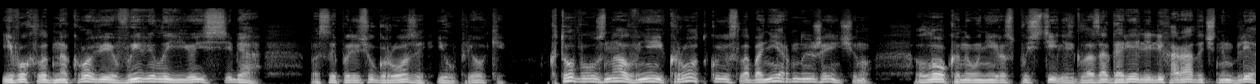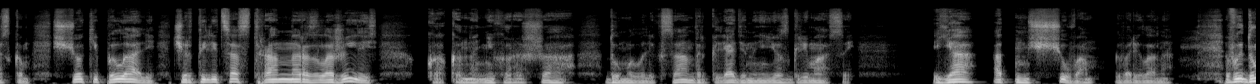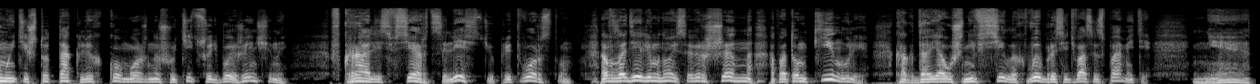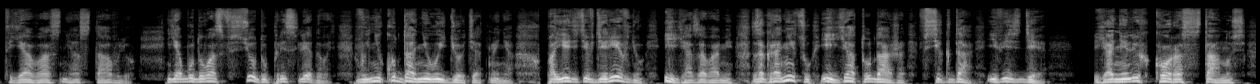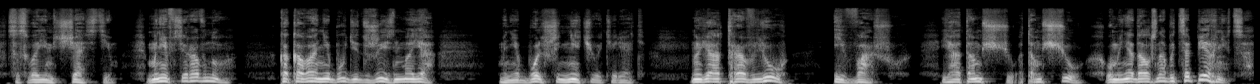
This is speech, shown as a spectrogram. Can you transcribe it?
Его хладнокровие вывело ее из себя, посыпались угрозы и упреки. Кто бы узнал в ней кроткую, слабонервную женщину? Локоны у ней распустились, глаза горели лихорадочным блеском, щеки пылали, черты лица странно разложились. «Как она нехороша!» — думал Александр, глядя на нее с гримасой. «Я отмщу вам», — говорила она. «Вы думаете, что так легко можно шутить судьбой женщины? Вкрались в сердце лестью, притворством, овладели мной совершенно, а потом кинули, когда я уж не в силах выбросить вас из памяти. Нет, я вас не оставлю. Я буду вас всюду преследовать. Вы никуда не уйдете от меня. Поедете в деревню, и я за вами, за границу, и я туда же, всегда и везде. Я нелегко расстанусь со своим счастьем. Мне все равно, какова не будет жизнь моя. Мне больше нечего терять. Но я отравлю и вашу. Я отомщу, отомщу. У меня должна быть соперница.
